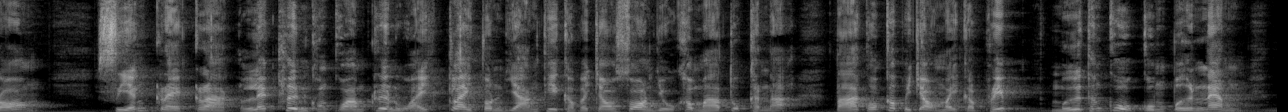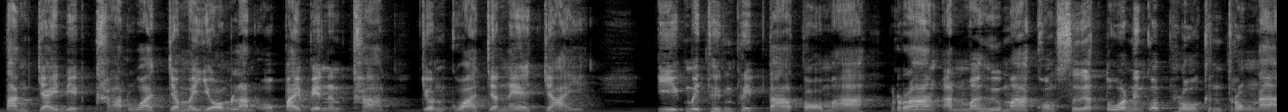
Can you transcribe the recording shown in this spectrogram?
ร้อง เสียงแกรกรากและคลื่นของความเคลื่อนไหวใกล้ต้นยางที่ข้าพเจ้าซ่อนอยู่เข้ามาทุกขณะ ตาของข้าพเจ้าไม่กระพริบ มือทั้งคู่กุมปืนแน่น ตั้งใจเด็ดขาดว่าจะไม่ยอมลั่นออกไปเป็นอันขาด จนกว่าจะแน่ใจอีกไม่ถึงพริบตาต่อมา ร่างอันมหึมาของเสือตัวหนึ่งก็โผล่ขึ้นตรงหน้า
